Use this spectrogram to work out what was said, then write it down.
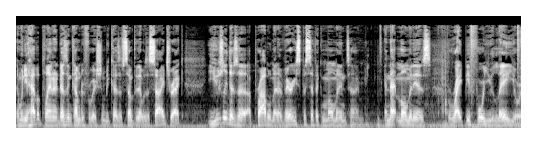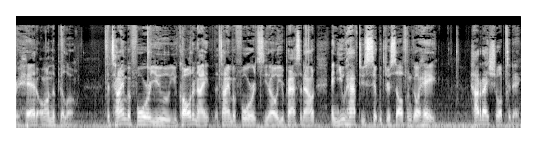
And when you have a plan and it doesn't come to fruition because of something that was a sidetrack, usually there's a, a, problem at a very specific moment in time. And that moment is right before you lay your head on the pillow. The time before you you call it a night, the time before it's, you know, you're passing out, and you have to sit with yourself and go, hey, how did I show up today?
